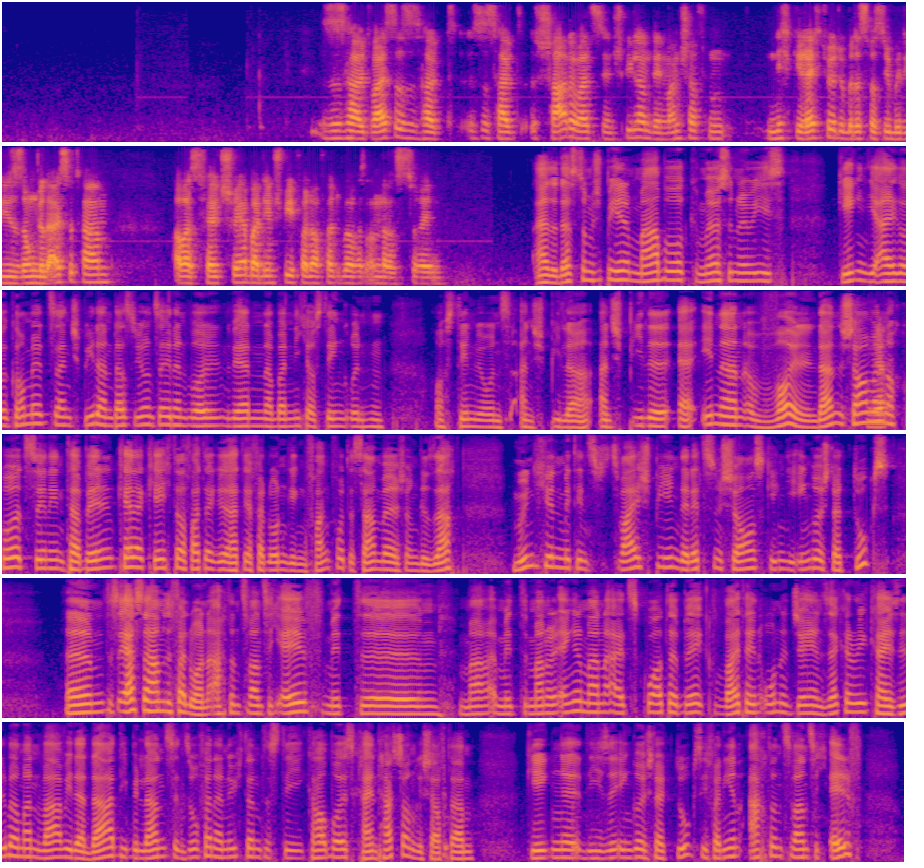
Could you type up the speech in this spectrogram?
Es ist halt, weißt du, es ist halt, es ist halt schade, weil es den Spielern, den Mannschaften nicht gerecht wird über das, was sie über die Saison geleistet haben aber es fällt schwer, bei dem Spielverlauf halt über was anderes zu reden. Also das zum Spiel Marburg Mercenaries gegen die Allgäu Comets, ein Spiel, an das wir uns erinnern wollen werden, aber nicht aus den Gründen, aus denen wir uns an Spieler, an Spiele erinnern wollen. Dann schauen wir ja. noch kurz in den Tabellenkeller. Kirchdorf hat ja, hat ja verloren gegen Frankfurt, das haben wir ja schon gesagt. München mit den zwei Spielen der letzten Chance gegen die Ingolstadt Dux das erste haben sie verloren, 28-11 mit, äh, mit Manuel Engelmann als Quarterback, weiterhin ohne Jalen Zachary. Kai Silbermann war wieder da. Die Bilanz insofern ernüchternd, dass die Cowboys keinen Touchdown geschafft haben gegen äh, diese Ingolstadt Duke. Sie verlieren 28-11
